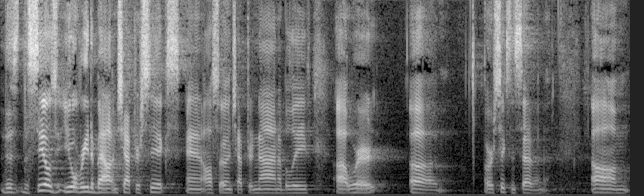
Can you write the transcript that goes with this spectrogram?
the, the, seals you'll read about in chapter 6 and also in chapter 9, I believe, uh, where, uh, or 6 and 7, um,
